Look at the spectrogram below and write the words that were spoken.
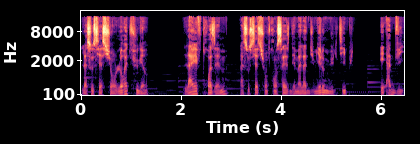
l'association Laurette Fugain, l'AF3M, Association française des malades du myélome multiple, et Abvi,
